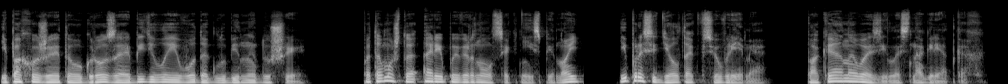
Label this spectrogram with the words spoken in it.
И, похоже, эта угроза обидела его до глубины души, потому что Ари повернулся к ней спиной и просидел так все время, пока она возилась на грядках.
